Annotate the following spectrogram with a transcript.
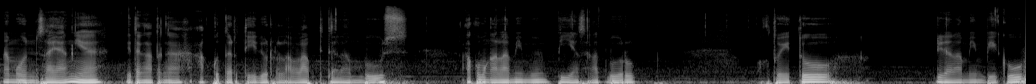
Namun sayangnya, di tengah-tengah aku tertidur lelap di dalam bus, aku mengalami mimpi yang sangat buruk. Waktu itu, di dalam mimpiku,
